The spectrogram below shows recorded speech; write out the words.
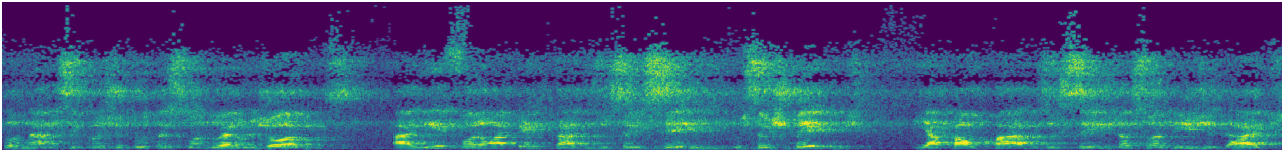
tornaram-se prostitutas quando eram jovens. Ali foram apertados os seus seios, os seus peitos, e apalpados os seios da sua virgindade.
